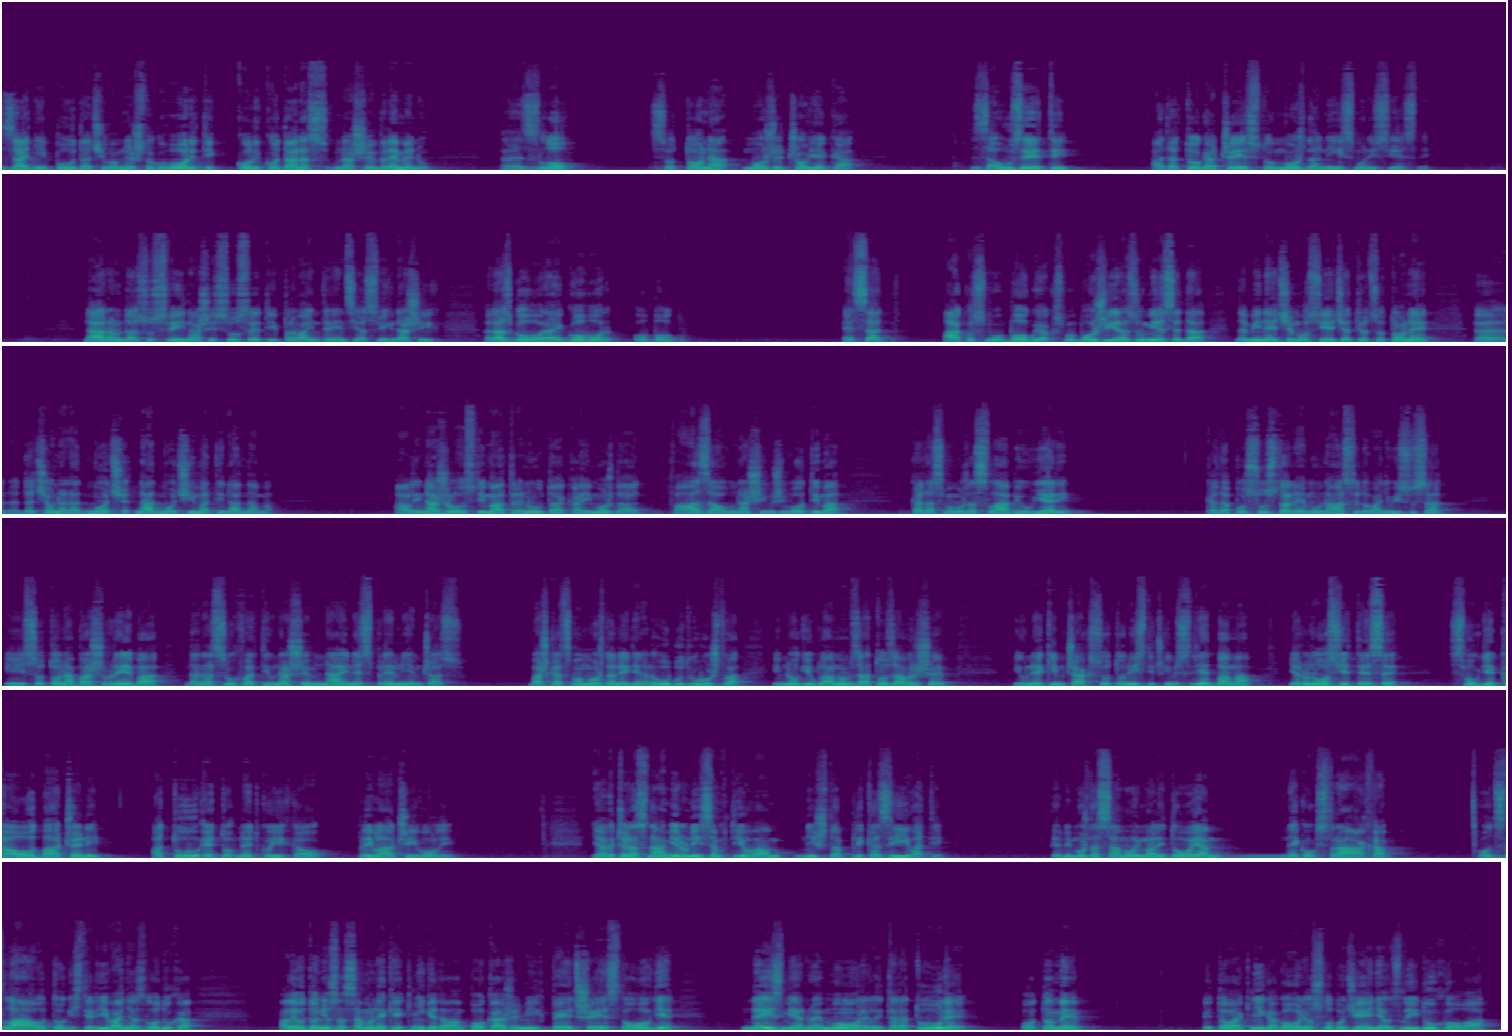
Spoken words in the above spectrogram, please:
zadnji put da ću vam nešto govoriti koliko danas u našem vremenu e, zlo Sotona može čovjeka zauzeti, a da toga često možda nismo ni svjesni. Naravno da su svi naši susreti, prva intencija svih naših razgovora je govor o Bogu. E sad, ako smo u Bogu i ako smo Boži, razumije se da, da mi nećemo osjećati od Sotone da će ona nadmoć, nadmoć imati nad nama. Ali nažalost ima trenutaka i možda faza u našim životima kada smo možda slabi u vjeri, kada posustanemo u nasljedovanju Isusa i Sotona baš vreba da nas uhvati u našem najnespremnijem času baš kad smo možda negdje na rubu društva i mnogi uglavnom zato završe i u nekim čak sotonističkim sljedbama, jer ono osjete se svugdje kao odbačeni, a tu eto netko ih kao privlači i voli. Ja večeras namjerno nisam htio vam ništa prikazivati, jer bi možda samo imali dojam nekog straha od zla, od tog istjerivanja zloduha, ali evo donio sam samo neke knjige da vam pokažem njih pet, šest ovdje. Neizmjerno je more literature o tome. Eto ova knjiga govori o oslobođenje od zlih duhova.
